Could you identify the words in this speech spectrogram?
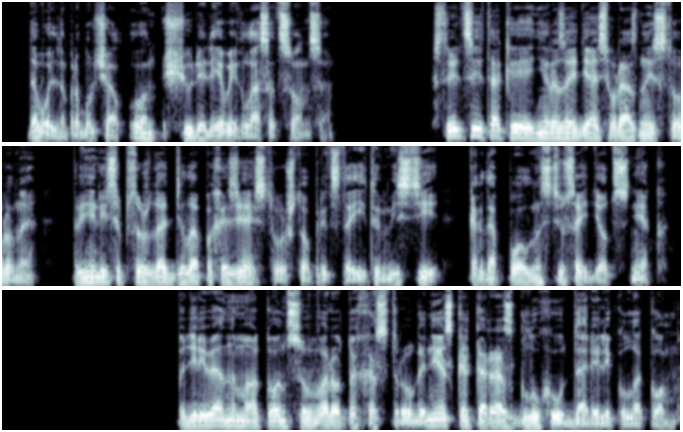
— довольно пробурчал он, щуря левый глаз от солнца. Стрельцы, так и не разойдясь в разные стороны, принялись обсуждать дела по хозяйству, что предстоит им вести, когда полностью сойдет снег. По деревянному оконцу в воротах острога несколько раз глухо ударили кулаком.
